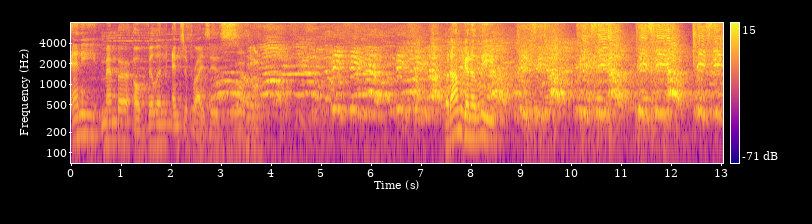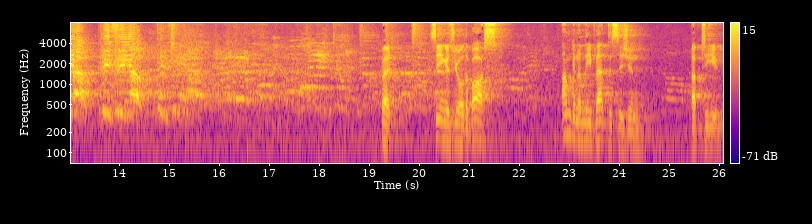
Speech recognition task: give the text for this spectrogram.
any member of Villain Enterprises. But I'm gonna leave. But seeing as you're the boss, I'm gonna leave that decision up to you.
